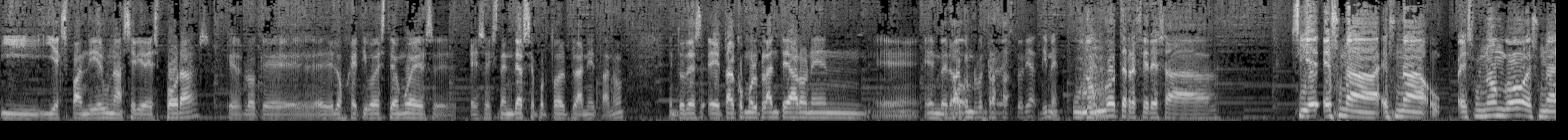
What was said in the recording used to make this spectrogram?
y, y expandir una serie de esporas, que es lo que el objetivo de este hongo es, es extenderse por todo el planeta, ¿no? Entonces, eh, tal como lo plantearon en, eh, en Pero- Dragon Ball Historia, dime. ¿Un hongo te refieres a...? Sí, es una, es una, es un hongo, es una,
